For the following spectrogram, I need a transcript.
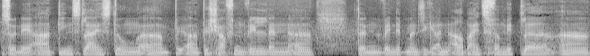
so eine Art Dienstleistung äh, be- äh, beschaffen will, dann äh, dann wendet man sich an Arbeitsvermittler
